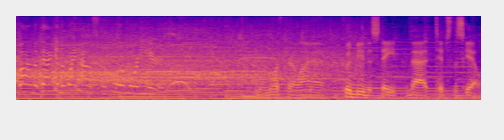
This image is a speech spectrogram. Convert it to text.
Obama back in the White House for four more years. You know, North Carolina could be the state that tips the scale.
